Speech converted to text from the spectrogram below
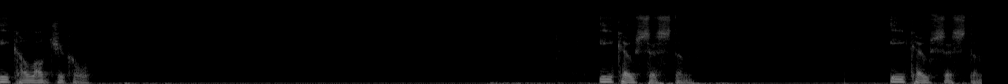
ecological. Ecosystem. Ecosystem.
